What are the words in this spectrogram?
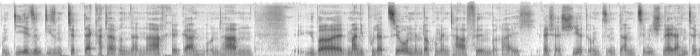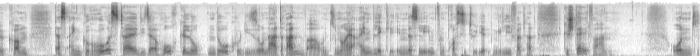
Und die sind diesem Tipp der Cutterin dann nachgegangen und haben über Manipulationen im Dokumentarfilmbereich recherchiert und sind dann ziemlich schnell dahinter gekommen, dass ein Großteil dieser hochgelobten Doku, die so nah dran war und so neue Einblicke in das Leben von Prostituierten geliefert hat, gestellt waren und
